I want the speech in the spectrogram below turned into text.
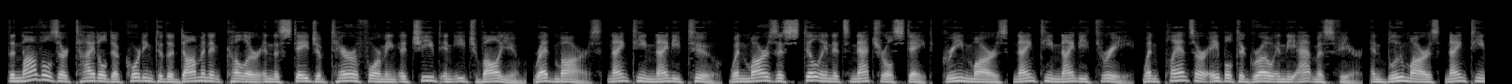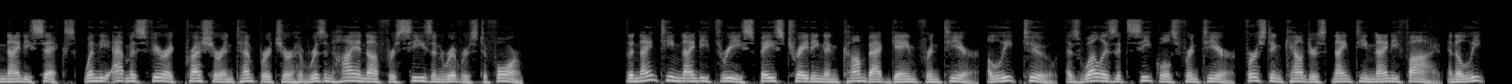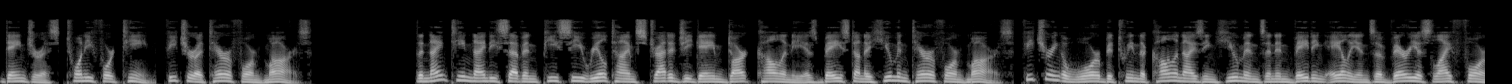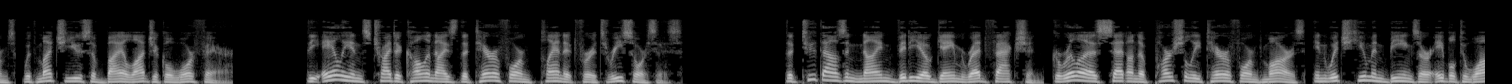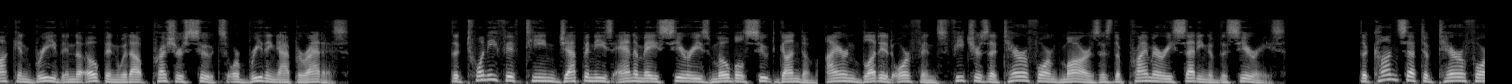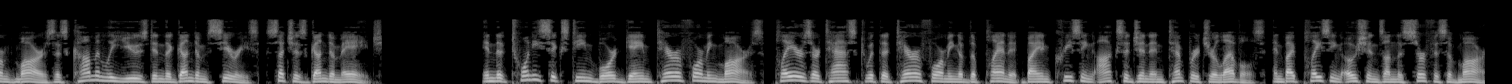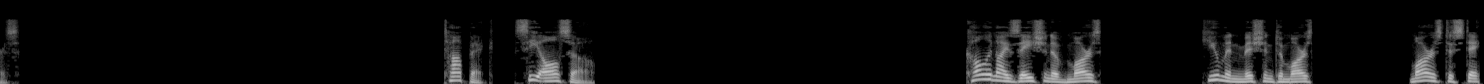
The novels are titled according to the dominant color in the stage of terraforming achieved in each volume, Red Mars 1992, when Mars is still in its natural state, Green Mars 1993, when plants are able to grow in the atmosphere, and Blue Mars 1996, when the atmospheric pressure and temperature have risen high enough for seas and rivers to form. The 1993 space trading and combat game Frontier, Elite 2, as well as its sequels Frontier, First Encounters 1995 and Elite Dangerous 2014, feature a terraformed Mars. The 1997 PC real-time strategy game Dark Colony is based on a human terraformed Mars, featuring a war between the colonizing humans and invading aliens of various life forms, with much use of biological warfare. The aliens try to colonize the terraformed planet for its resources. The 2009 video game Red Faction, Guerrilla is set on a partially terraformed Mars, in which human beings are able to walk and breathe in the open without pressure suits or breathing apparatus. The 2015 Japanese anime series Mobile Suit Gundam, Iron-Blooded Orphans features a terraformed Mars as the primary setting of the series. The concept of terraformed Mars is commonly used in the Gundam series, such as Gundam Age. In the 2016 board game Terraforming Mars, players are tasked with the terraforming of the planet by increasing oxygen and temperature levels, and by placing oceans on the surface of Mars. See also Colonization of Mars Human mission to Mars Mars to stay.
